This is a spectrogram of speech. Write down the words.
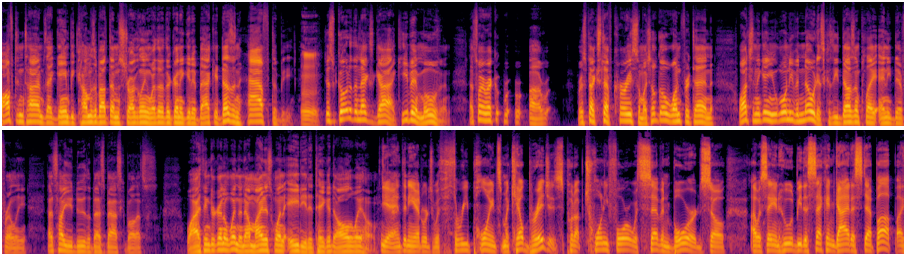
oftentimes that game becomes about them struggling, whether they're going to get it back. It doesn't have to be. Mm. Just go to the next guy, keep it moving. That's why I rec- uh, respect Steph Curry so much. He'll go one for 10. Watching the game, you won't even notice because he doesn't play any differently. That's how you do the best basketball. That's why I think they're going to win. They're now minus 180 to take it all the way home. Yeah, Anthony Edwards with three points. Mikal Bridges put up 24 with seven boards. So I was saying who would be the second guy to step up, I,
